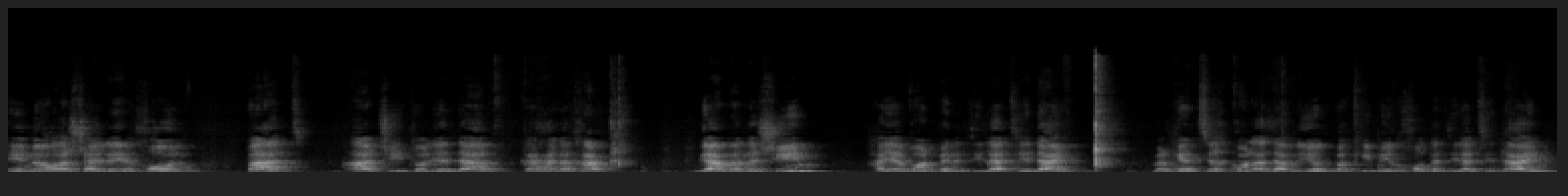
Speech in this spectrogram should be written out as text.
אינו רשאי לאכול פת עד שיטול ידיו כהלכה. גם הנשים חייבות בנטילת ידיים, ועל כן צריך כל אדם להיות בקיא בהלכות נטילת ידיים,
